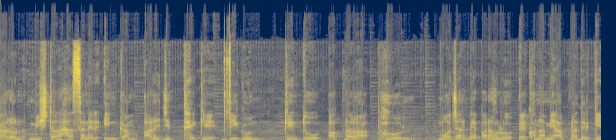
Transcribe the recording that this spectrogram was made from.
কারণ মিস্টার হাসানের ইনকাম আরিজিৎ থেকে দ্বিগুণ। কিন্তু আপনারা ভুল। মজার ব্যাপার হলো, এখন আমি আপনাদেরকে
